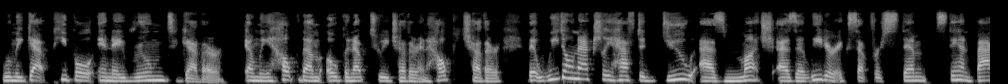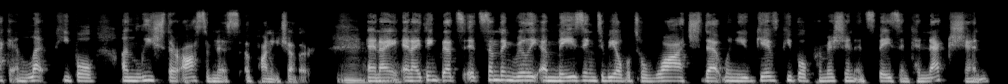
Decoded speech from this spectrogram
when we get people in a room together and we help them open up to each other and help each other that we don't actually have to do as much as a leader except for stem, stand back and let people unleash their awesomeness upon each other Mm-hmm. And I, and I think that's, it's something really amazing to be able to watch that when you give people permission and space and connection,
